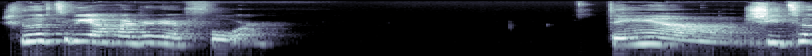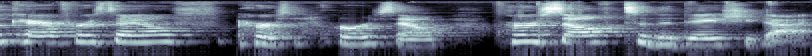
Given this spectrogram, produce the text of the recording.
She lived to be 104. Damn. She took care of herself, her herself, herself to the day she died.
